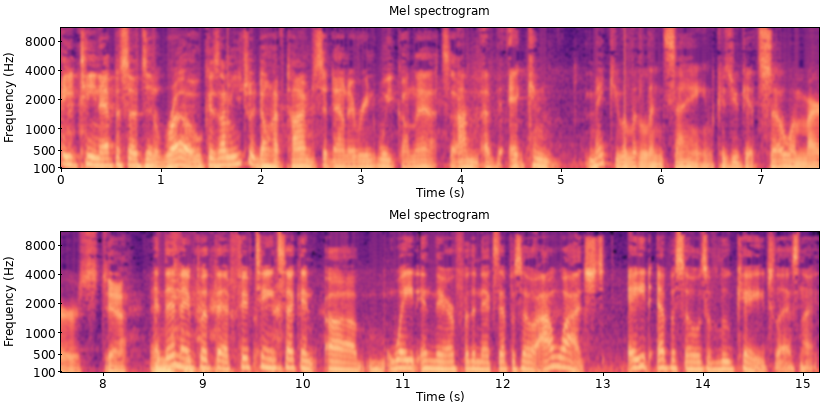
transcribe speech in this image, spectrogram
18 episodes in a row because I mean, usually don't have time to sit down every week on that. So, I'm, a- it can make you a little insane because you get so immersed. yeah. And then they put that 15 second uh, wait in there for the next episode. I watched eight episodes of Luke Cage last night.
